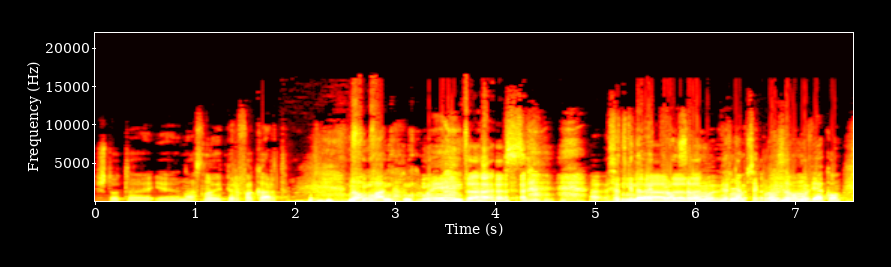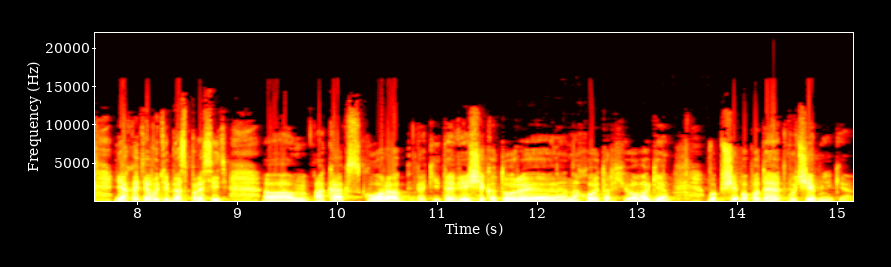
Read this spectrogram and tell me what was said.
что-то э, на основе перфокарт. Ну, ладно, мы все-таки давай вернемся к бронзовому веку. Я хотел у тебя спросить, а как скоро какие-то вещи, которые находят археологи, вообще попадают в учебники?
